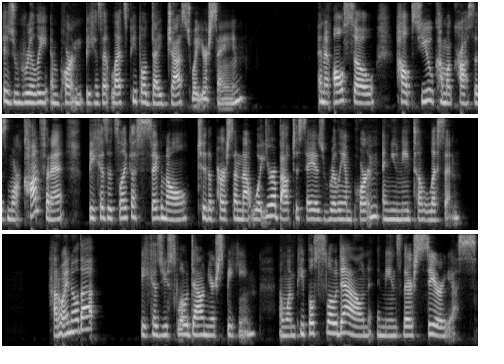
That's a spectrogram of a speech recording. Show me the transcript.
is really important because it lets people digest what you're saying. And it also helps you come across as more confident because it's like a signal to the person that what you're about to say is really important and you need to listen. How do I know that? Because you slow down your speaking. And when people slow down, it means they're serious.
